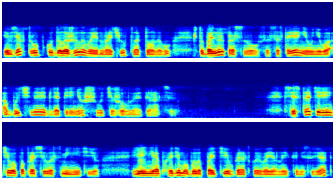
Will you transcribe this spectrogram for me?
и, взяв трубку, доложила военврачу Платонову, что больной проснулся, состояние у него обычное для перенесшего тяжелую операцию. Сестра Терентьева попросила сменить ее. Ей необходимо было пойти в городской военный комиссариат,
